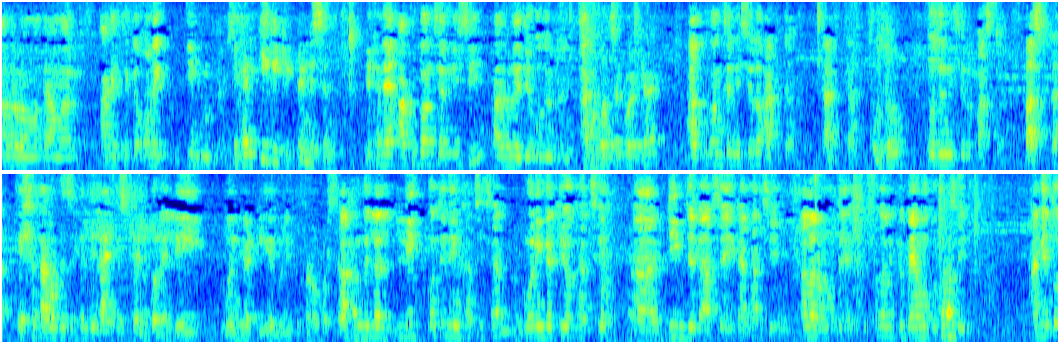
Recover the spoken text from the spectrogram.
আল্লাহর রহমতে আমার আগের থেকে অনেক ইমপ্রুভমেন্ট এখানে কি কি ট্রিটমেন্ট নিচ্ছেন এখানে আকুপাংচার নিছি আর হলো যে ওজনটা নিছি। আকুপাঞ্চার কয়টা? আকুপাংচার নিছি হলো আটটা। আটটা। ওজন? ওজন নিছি হলো পাঁচটা। পাঁচটা। এর সাথে আমাদের যে হেলদি লাইফস্টাইল বলে লিগ মোরিঙ্গা টি এগুলি কি ফলো করছেন আলহামদুলিল্লাহ লিক প্রতিদিন খাচ্ছি স্যার। মরিঙ্গা টিও খাচ্ছি আর ডিম যেটা আছে এটা খাচ্ছি। আল্লাহর রহমতে সকালে একটু ব্যায়ামও করতেছি। আগে তো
